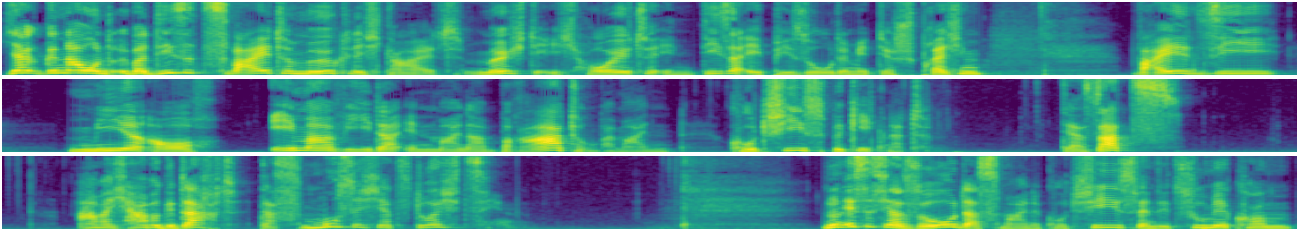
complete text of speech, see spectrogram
Ja, genau, und über diese zweite Möglichkeit möchte ich heute in dieser Episode mit dir sprechen, weil sie mir auch immer wieder in meiner Beratung bei meinen Coaches begegnet. Der Satz, aber ich habe gedacht, das muss ich jetzt durchziehen. Nun ist es ja so, dass meine Coaches, wenn sie zu mir kommen,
